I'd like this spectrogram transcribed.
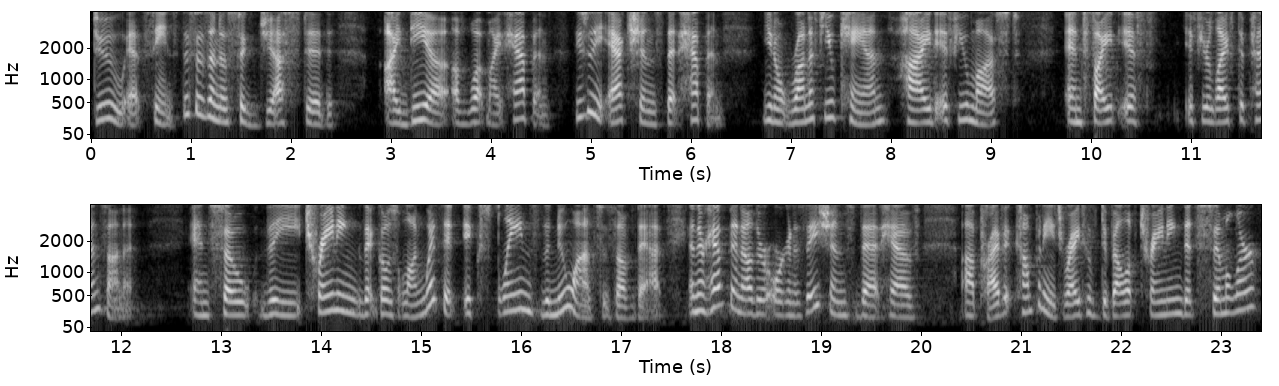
do at scenes. This isn't a suggested idea of what might happen. These are the actions that happen. you know, run if you can, hide if you must, and fight if if your life depends on it. And so the training that goes along with it explains the nuances of that. And there have been other organizations that have uh, private companies, right, who've developed training that's similar.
